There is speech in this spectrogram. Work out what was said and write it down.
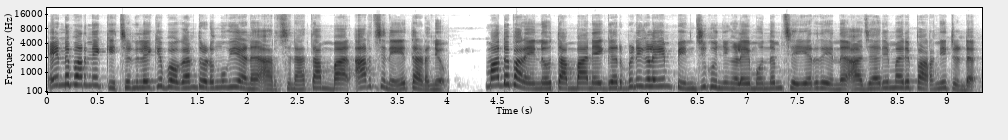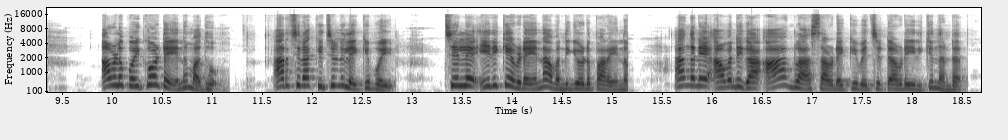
എന്ന് പറഞ്ഞ് കിച്ചണിലേക്ക് പോകാൻ തുടങ്ങുകയാണ് അർച്ചന. തമ്പാൻ അർച്ചനയെ തടഞ്ഞു. മധു പറയുന്നു തമ്പാനെ ഗർഭിണികളെയും പിഞ്ചു കുഞ്ഞുങ്ങളെയും ഒന്നും ചെയ്യരുത് എന്ന് ആചാര്യന്മാര് പറഞ്ഞിട്ടുണ്ട്. അവൾ പൊയ്ക്കോട്ടെ എന്ന് മധു. അർച്ചന കിച്ചണിലേക്ക് പോയി. ചെല്ല് ഇരിക്കെവിടെ എന്ന് അവന്തികയോട് പറയുന്നു. അങ്ങനെ അവന്തിക ആ ഗ്ലാസ് അവിടേക്ക് വെച്ചിട്ട് അവിടെ ഇരിക്കുന്നുണ്ട്.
